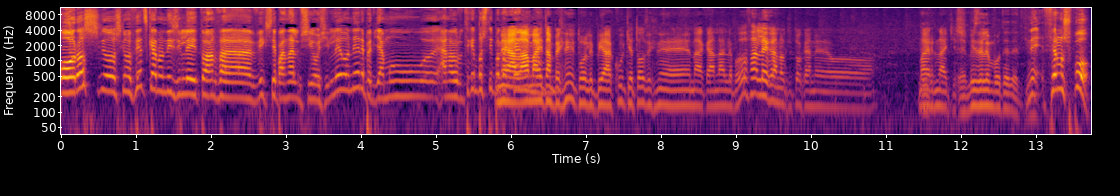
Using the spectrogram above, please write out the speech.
Ο Ρώσο σκηνοθέτης κανονίζει, λέει, το αν θα δείξει επανάληψη ή όχι. Λέω, ναι, ρε παιδιά μου, αναρωτηθήκαμε πω τίποτα Ναι, κάνει, αλλά άμα μου- ήταν παιχνίδι του Ολυμπιακού και το έδειχνε ένα κανάλι από εδώ, θα λέγανε ότι το έκανε ο Μαρινάκης. Εμείς δεν λέμε ποτέ τέτοιο. Ναι, θέλω να σου πω,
